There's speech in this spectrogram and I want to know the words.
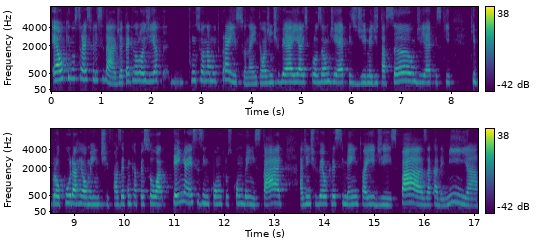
é o que nos traz felicidade. A tecnologia funciona muito para isso, né? Então a gente vê aí a explosão de apps de meditação, de apps que que procura realmente fazer com que a pessoa tenha esses encontros com bem-estar. A gente vê o crescimento aí de spas, academia,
